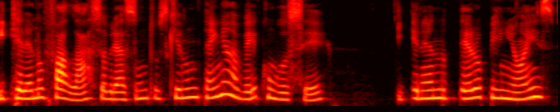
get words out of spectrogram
e querendo falar sobre assuntos que não têm a ver com você e querendo ter opiniões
